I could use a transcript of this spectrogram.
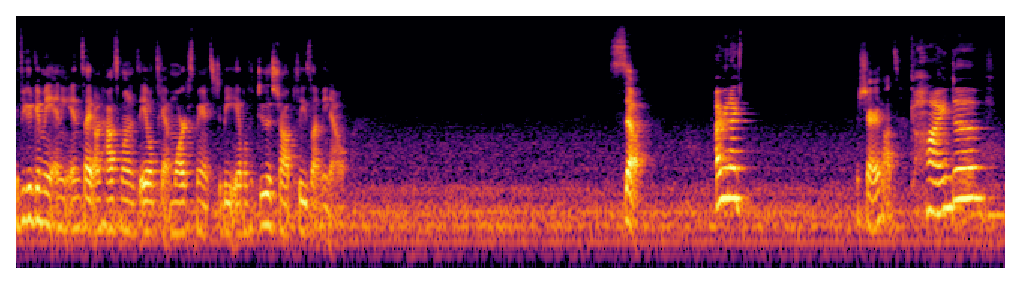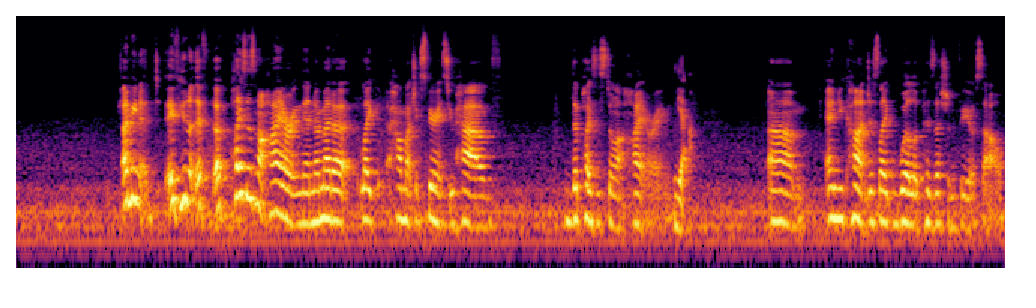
If you could give me any insight on how someone is able to get more experience to be able to do this job, please let me know. So, I mean, I share your thoughts. kind of. I mean, if you know if a place is not hiring, then no matter like how much experience you have, the place is still not hiring. Yeah. um, and you can't just like will a position for yourself.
